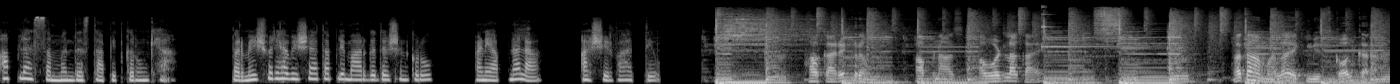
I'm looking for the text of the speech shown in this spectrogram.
आपला संबंध स्थापित करून घ्या. परमेश्वर ह्या विषयात आपले मार्गदर्शन करू आणि आपणाला आशीर्वाद देऊ. हा कार्यक्रम आपणास आवडला काय? आता आम्हाला एक मिस कॉल करा.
